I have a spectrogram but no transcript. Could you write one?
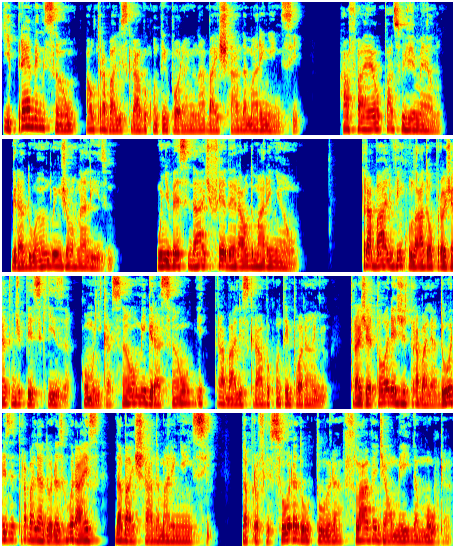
e prevenção ao trabalho escravo contemporâneo na Baixada Maranhense. Rafael Passos de Melo, graduando em jornalismo. Universidade Federal do Maranhão. trabalho vinculado ao projeto de pesquisa Comunicação, Migração e Trabalho Escravo Contemporâneo, Trajetórias de Trabalhadores e Trabalhadoras Rurais da Baixada Maranhense, da professora doutora Flávia de Almeida Moura.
